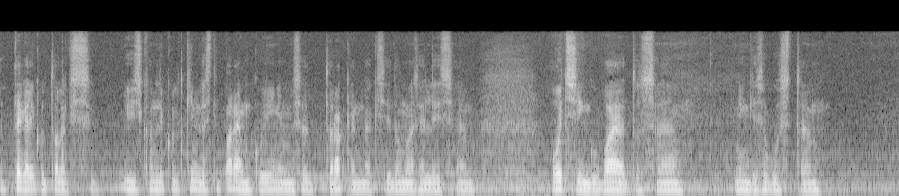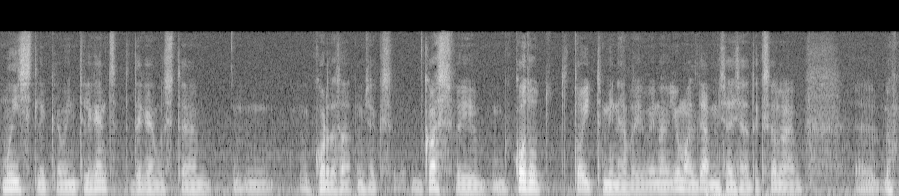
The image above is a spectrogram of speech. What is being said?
et tegelikult oleks ühiskondlikult kindlasti parem, kui inimesed rakendaksid oma sellise otsinguvajaduse mingisuguste mõistlike või intelligentsete tegevuste kordasaatmiseks, kas või kodutute toitmine või, või noh, jumal teab, mis asjad, eks ole, noh,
